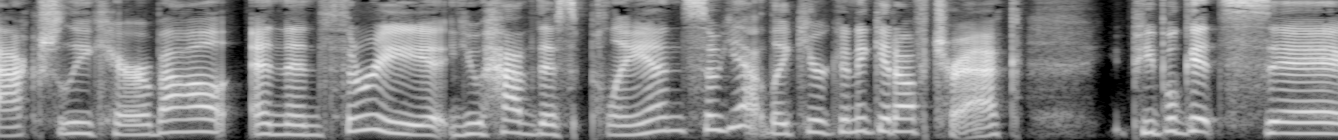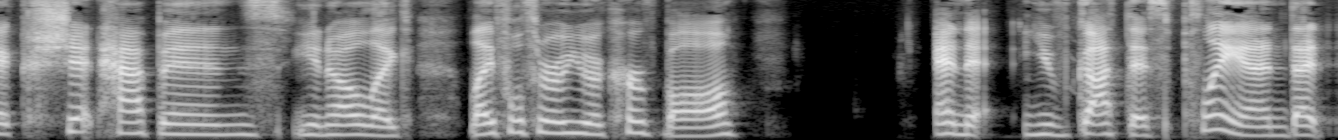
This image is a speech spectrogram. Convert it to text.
actually care about. And then three, you have this plan. So, yeah, like you're going to get off track. People get sick, shit happens, you know, like life will throw you a curveball. And you've got this plan that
